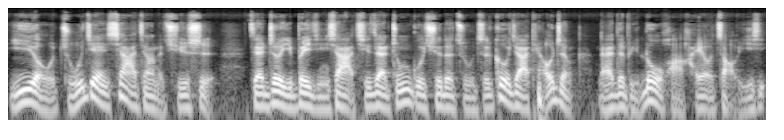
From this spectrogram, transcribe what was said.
已有逐渐下降的趋势。在这一背景下，其在中国区的组织构架调整来得比诺华还要早一些。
